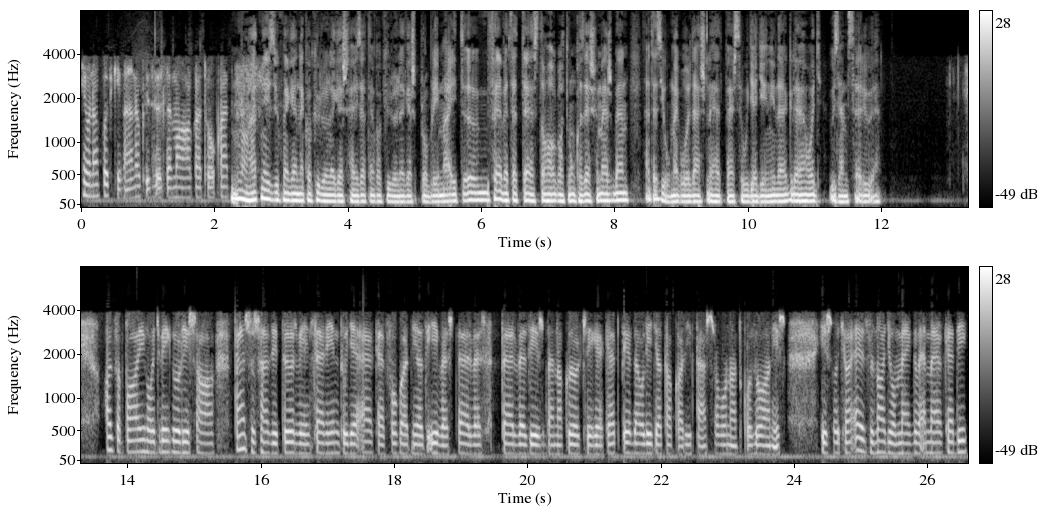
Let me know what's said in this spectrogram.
Jó napot kívánok, üdvözlöm a hallgatókat. Na hát nézzük meg ennek a különleges helyzetnek a különleges problémáit. Felvetette ezt a hallgatónk az SMS-ben, hát ez jó megoldás lehet persze úgy egyénileg, de hogy üzemszerű-e? Az a baj, hogy végül is a társasházi törvény szerint ugye el kell fogadni az éves tervez, tervezésben a költségeket, például így a takarításra vonatkozóan is. És hogyha ez nagyon megemelkedik,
